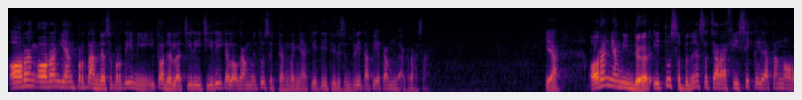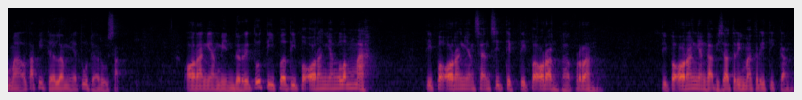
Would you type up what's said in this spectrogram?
Orang-orang yang pertanda seperti ini itu adalah ciri-ciri kalau kamu itu sedang menyakiti diri sendiri tapi ya kamu nggak kerasa. Ya, orang yang minder itu sebenarnya secara fisik kelihatan normal tapi dalamnya itu udah rusak. Orang yang minder itu tipe-tipe orang yang lemah, tipe orang yang sensitif, tipe orang baperan, tipe orang yang nggak bisa terima kritikan.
